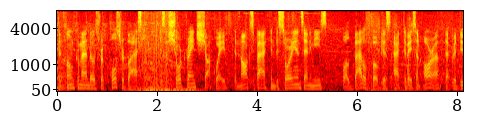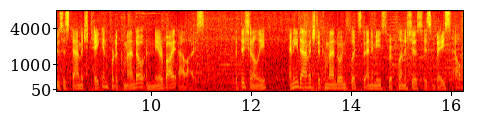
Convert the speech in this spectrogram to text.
The Clone Commando's Repulsor Blast is a short-range shockwave that knocks back and disorients enemies, while Battle Focus activates an aura that reduces damage taken for the Commando and nearby allies. Additionally, any damage the Commando inflicts to enemies replenishes his base health.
